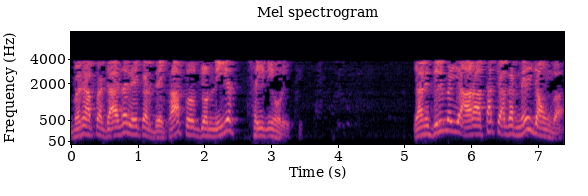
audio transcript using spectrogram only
میں نے اپنا جائزہ لے کر دیکھا تو جو نیت صحیح نہیں ہو رہی تھی۔ یعنی دل میں یہ آ رہا تھا کہ اگر نہیں جاؤں گا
